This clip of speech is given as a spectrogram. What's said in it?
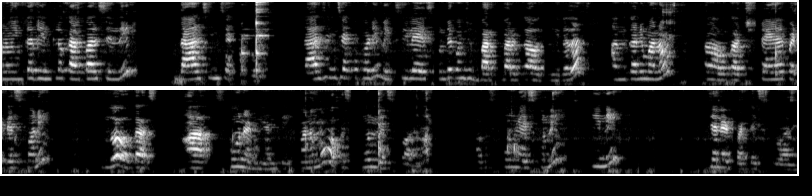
మనం ఇంకా దీంట్లో కలపాల్సింది దాల్చిన చెక్క పొడి. దాల్చిన చెక్క పొడి మిక్సీలో వేసుకుంటే కొంచెం బర్క్ బర్క్గా అవుతుంది కదా? అందుకని మనం ఒక స్ట్రైనర్ పెట్టేసుకొని ఇదిగో ఒక స్పూన్ అండి అంతే. మనము ఒక స్పూన్ వేసుకోవాలి. ఒక స్పూన్ వేసుకుని దీన్ని జల్లెడ పట్టేసుకోవాలి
